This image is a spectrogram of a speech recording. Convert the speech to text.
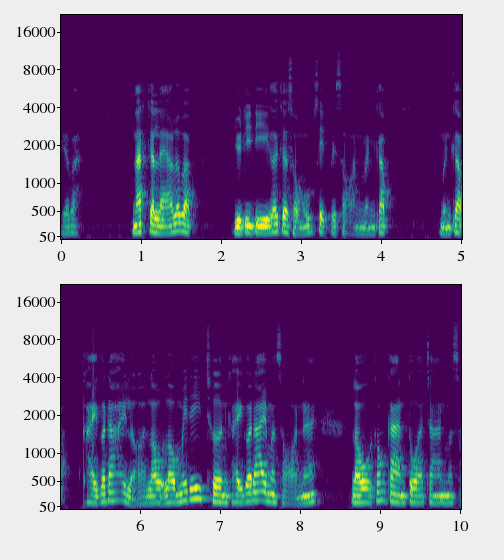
ใช่ปะนัดกันแล้วแล้วแบบอยู่ดีๆ ก็จะส่งลูกศิษย์ไปสอนเหมือนกับ เหมือนกับใครก็ได้เหรอเราเราไม่ได้เชิญใครก็ได้มาสอนนะ เราต้องการตัวอาจารย์มาส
